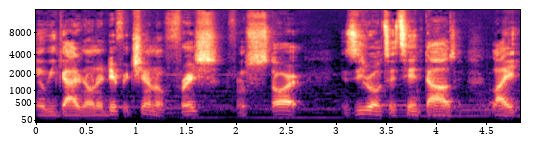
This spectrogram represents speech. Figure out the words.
and we got it on a different channel, fresh from start, zero to 10,000. Like,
